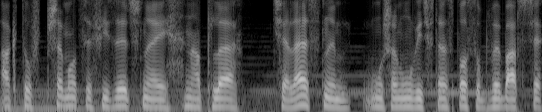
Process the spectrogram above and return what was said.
aktów przemocy fizycznej na tle cielesnym. Muszę mówić w ten sposób, wybaczcie.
